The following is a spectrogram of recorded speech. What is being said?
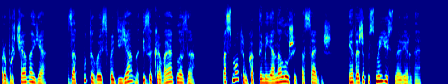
пробурчала я, закутываясь в одеяло и закрывая глаза. Посмотрим, как ты меня на лошадь посадишь. Я даже посмеюсь, наверное.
